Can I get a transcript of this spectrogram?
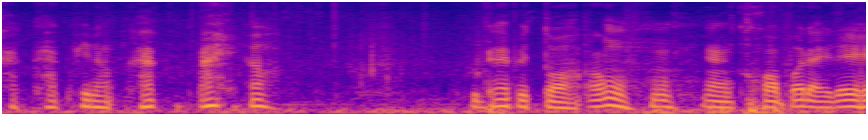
คักคักพี่น้องคักไปเอาคุณได้ไปต่อเอ้างานขอบอะไรเด้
